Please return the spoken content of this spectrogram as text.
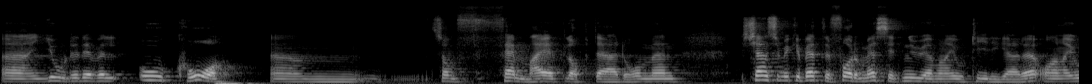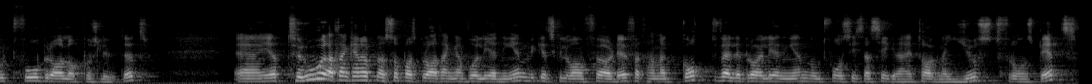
Eh, gjorde det väl OK um, ehm, som femma i ett lopp där då, men känns ju mycket bättre formmässigt nu än vad han har gjort tidigare och han har gjort två bra lopp på slutet. Eh, jag tror att han kan öppna så pass bra att han kan få ledningen, vilket skulle vara en fördel för att han har gått väldigt bra i ledningen. De två sista segrarna är tagna just från spets.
